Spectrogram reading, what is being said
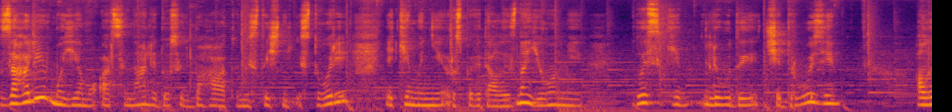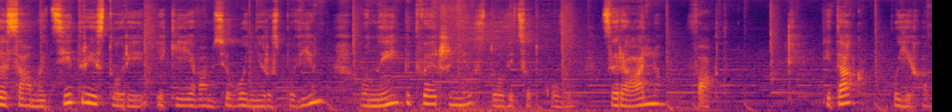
Взагалі, в моєму арсеналі досить багато містичних історій, які мені розповідали знайомі, близькі люди чи друзі. Але саме ці три історії, які я вам сьогодні розповім, вони підтверджені 100%. Це реально факт. І так, поїхали.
